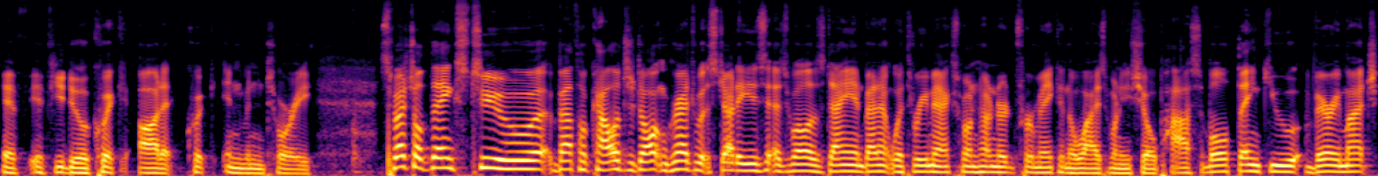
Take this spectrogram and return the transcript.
if, if you do a quick audit, quick inventory. Special thanks to Bethel College Adult and Graduate Studies, as well as Diane Bennett with Remax 100 for making the Wise Money Show possible. Thank you very much.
